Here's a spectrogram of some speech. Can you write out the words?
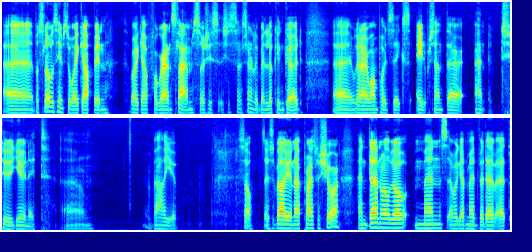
Uh, but Sloane seems to wake up in wake up for Grand Slams, so she's she's certainly been looking good. Uh, we got our 1.6, 80% there, and two unit. Um, value. So there's value in that price for sure. And then we'll go men's, and we got Medvedev at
